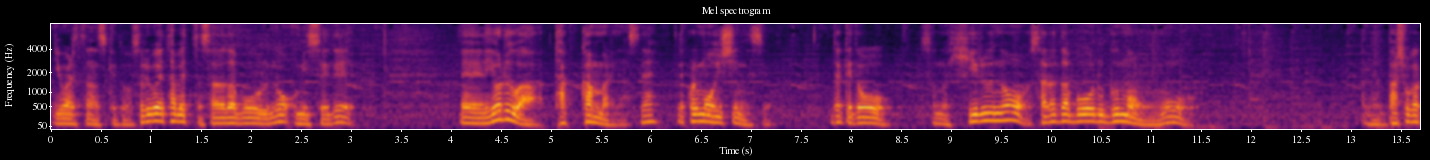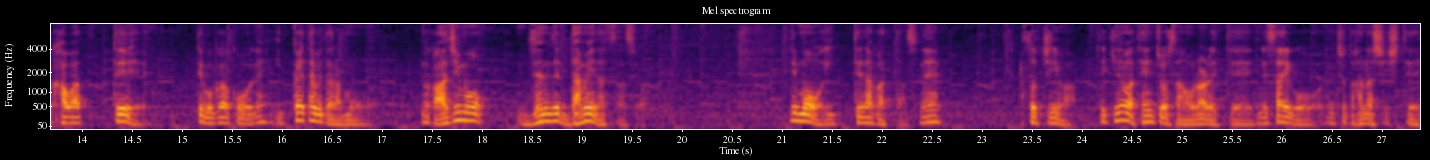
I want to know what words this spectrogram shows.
う言われてたんですけどそれぐらい食べてたサラダボールのお店で、えー、夜はタッカンマリなんですね。でこれも美味しいんですよ。だけどその昼のサラダボール部門を場所が変わってで僕はこうね一回食べたらもうなんか味も全然ダメになってたんですよ。でも行ってなかったんですね。そっちには。で昨日は店長さんおられてで最後ちょっと話して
